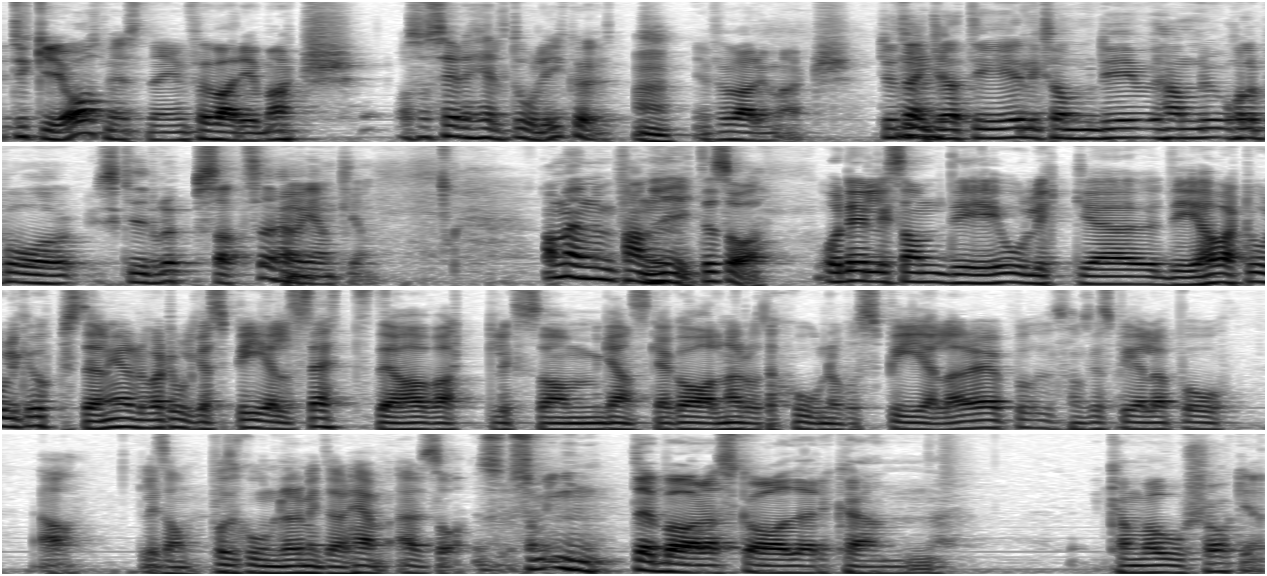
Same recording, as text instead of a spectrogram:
tycker jag åtminstone, inför varje match. Och så ser det helt olika ut Mm. inför varje match. Du tänker att det är liksom, det är, han håller på och skriver uppsatser här egentligen. Ja men fan lite så. och det är liksom, det är olika, det har varit olika uppställningar, det har varit olika spelsätt. Det har varit liksom ganska galna rotationer på spelare på, som ska spela på, ja, liksom positioner där de inte hör hemma, så. Som inte bara skador kan, kan vara orsaken,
